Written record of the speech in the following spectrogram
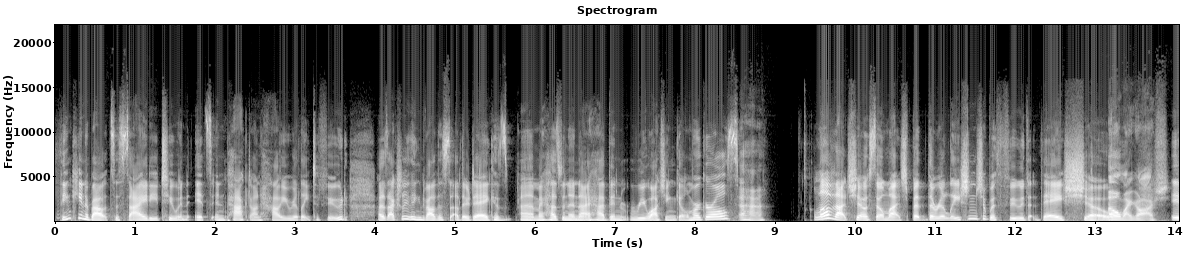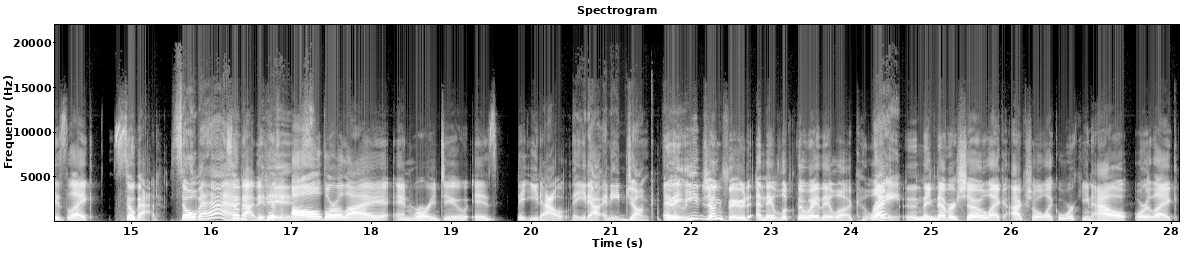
thinking about society too and its impact on how you relate to food. I was actually thinking about this the other day because uh, my husband and I have been rewatching Gilmore Girls. Uh huh. Love that show so much, but the relationship with food that they show Oh my gosh, is like so bad, so bad. so bad because all Lorelai and Rory do is they eat out. they eat out and eat junk food. And they eat junk food and they look the way they look. Like, Right. And they never show like actual like working out or like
